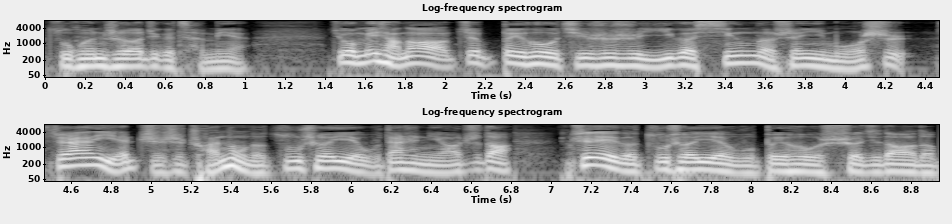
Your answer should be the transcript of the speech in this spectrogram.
租婚车这个层面，就没想到这背后其实是一个新的生意模式。虽然也只是传统的租车业务，但是你要知道，这个租车业务背后涉及到的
